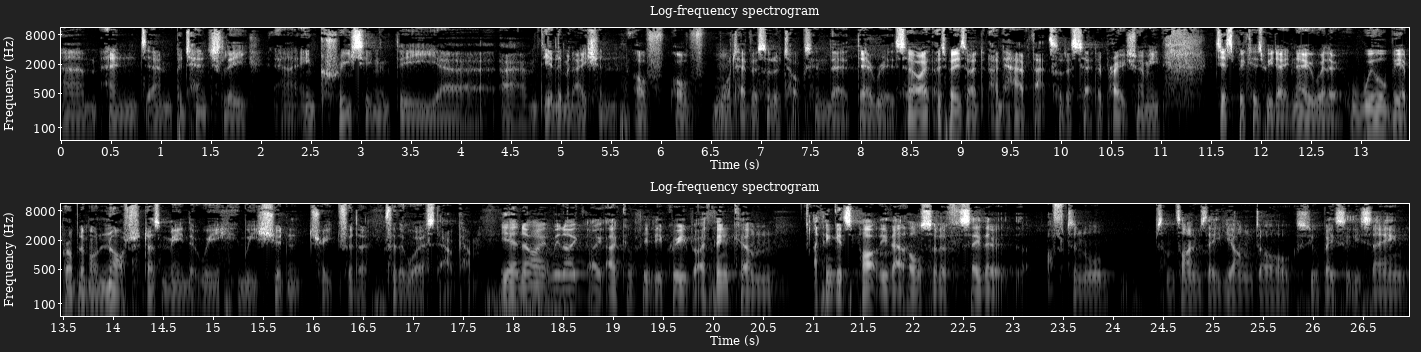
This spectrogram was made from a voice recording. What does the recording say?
um, and um, potentially uh, increasing the uh, um, the elimination of of hmm. whatever sort of toxin there there is. So I, I suppose I'd, I'd, have that sort of set approach. I mean, just because we don't know whether it will be a problem or not doesn't mean that we, we shouldn't treat for the for the worst outcome. Yeah, no, I mean I, I, I completely agree, but I think um, I think it's partly that whole sort of say they're often or sometimes they're young dogs. You're basically saying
